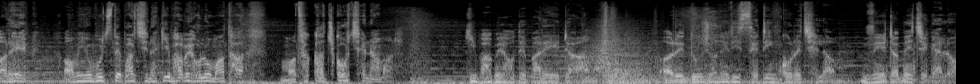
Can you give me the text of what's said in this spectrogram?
আরে, আমিও বুঝতে পারছি না কীভাবে হলো মাথা। মাথা কাজ করছে না আমার। কীভাবে হতে পারে এটা? আরে, দুজনেরই সেটিং করেছিলাম। মেয়েটা বেঁচে গেল।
